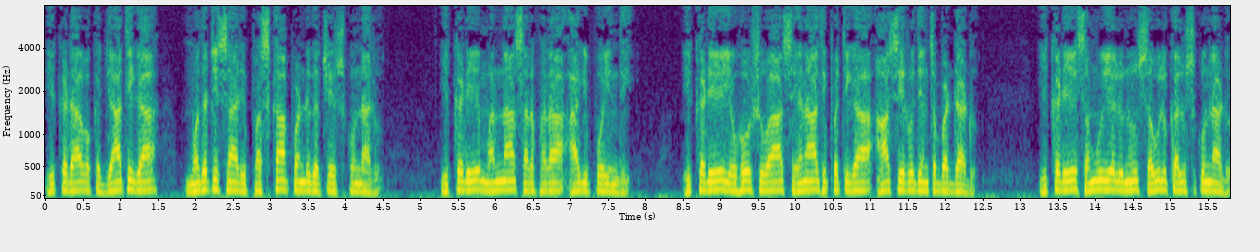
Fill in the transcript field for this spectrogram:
ఇక్కడ ఒక జాతిగా మొదటిసారి పస్కా పండుగ చేసుకున్నారు. ఇక్కడే మన్నా సరఫరా ఆగిపోయింది. ఇక్కడే యహోషువా సేనాధిపతిగా ఆశీర్వదించబడ్డాడు. ఇక్కడే సమూయలును సౌలు కలుసుకున్నాడు.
